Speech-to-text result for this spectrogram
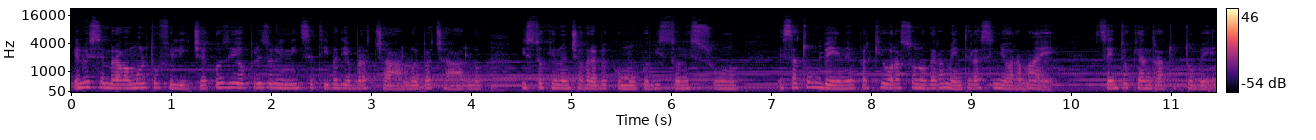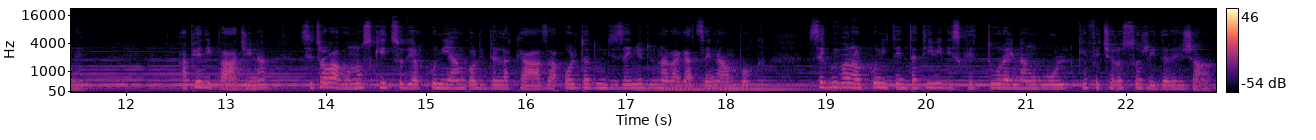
e lui sembrava molto felice, così ho preso l'iniziativa di abbracciarlo e baciarlo, visto che non ci avrebbe comunque visto nessuno. È stato un bene perché ora sono veramente la signora Mae. Sento che andrà tutto bene. A piedi pagina si trovava uno schizzo di alcuni angoli della casa, oltre ad un disegno di una ragazza in hanbok. Seguivano alcuni tentativi di scrittura in hangul che fecero sorridere Jean.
